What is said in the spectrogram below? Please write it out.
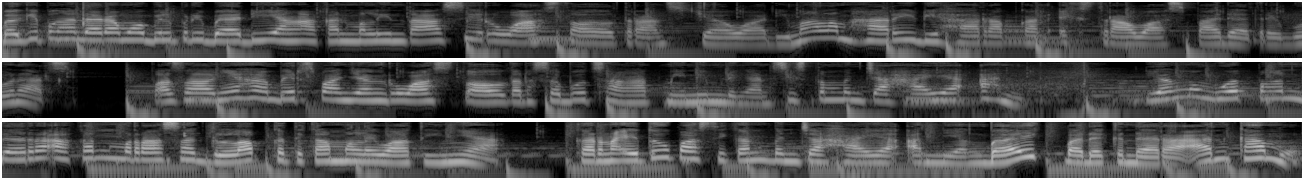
Bagi pengendara mobil pribadi yang akan melintasi ruas tol Trans Jawa di malam hari diharapkan ekstra waspada Tribuners. Pasalnya hampir sepanjang ruas tol tersebut sangat minim dengan sistem pencahayaan yang membuat pengendara akan merasa gelap ketika melewatinya. Karena itu pastikan pencahayaan yang baik pada kendaraan kamu.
